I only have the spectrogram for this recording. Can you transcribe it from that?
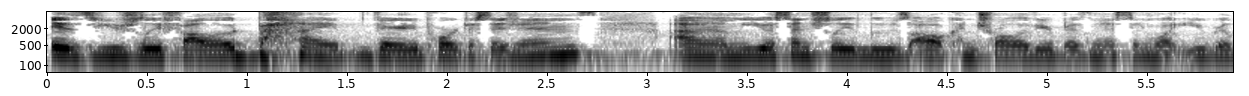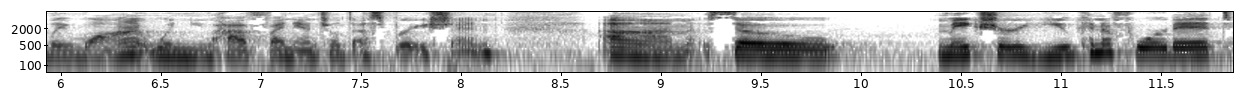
is usually followed by very poor decisions. Um, you essentially lose all control of your business and what you really want when you have financial desperation. Um, so make sure you can afford it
